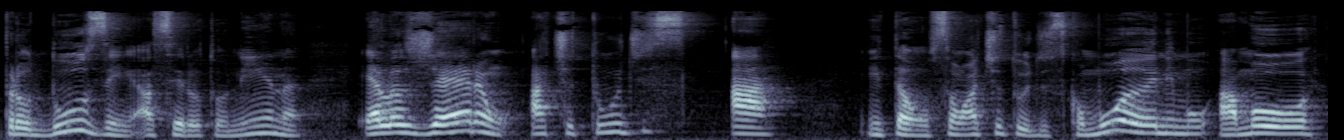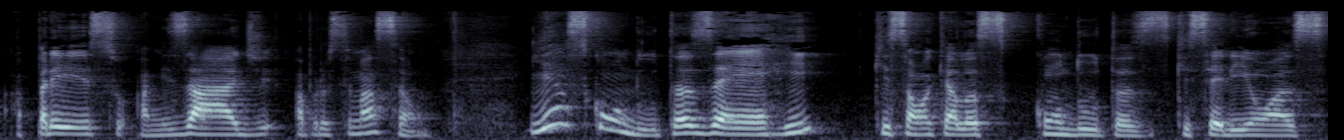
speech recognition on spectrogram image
produzem a serotonina, elas geram atitudes A, então, são atitudes como ânimo, amor, apreço, amizade, aproximação. E as condutas R, que são aquelas condutas que seriam as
